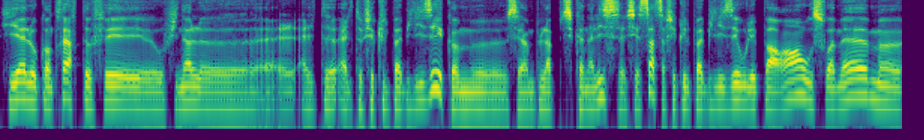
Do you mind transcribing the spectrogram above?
qui elle au contraire te fait euh, au final euh, elle, te, fait culpabiliser comme c'est un peu la psychanalyse c'est ça ça fait culpabiliser ou les parents ou soi-même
